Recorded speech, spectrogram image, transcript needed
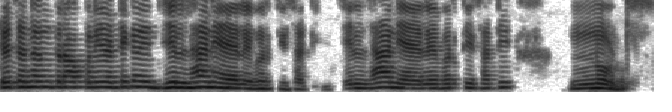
त्याच्यानंतर आपण या ठिकाणी जिल्हा न्यायालय भरतीसाठी जिल्हा न्यायालय भरतीसाठी नोट्स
